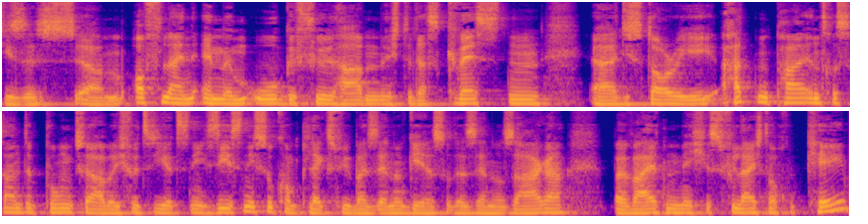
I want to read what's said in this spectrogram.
dieses ähm, Offline-MMO-Gefühl haben möchte, das Questen. Äh, die Story hat ein paar interessante Punkte, aber ich würde sie jetzt nicht, sie ist nicht so komplex wie bei Xenogears oder Xenosaga. Bei weitem nicht, ist vielleicht auch okay,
